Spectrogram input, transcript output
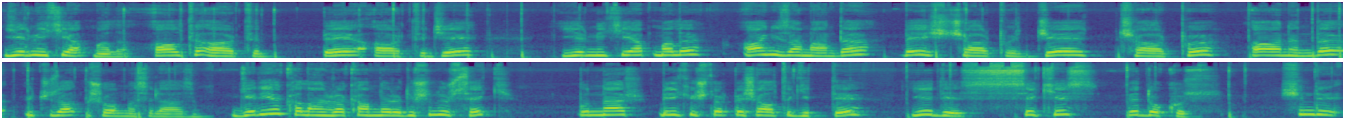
22 yapmalı. 6 artı B artı C 22 yapmalı. Aynı zamanda 5 çarpı C çarpı A'nın da 360 olması lazım. Geriye kalan rakamları düşünürsek bunlar 1, 2, 3, 4, 5, 6 gitti. 7, 8 ve 9. Şimdi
